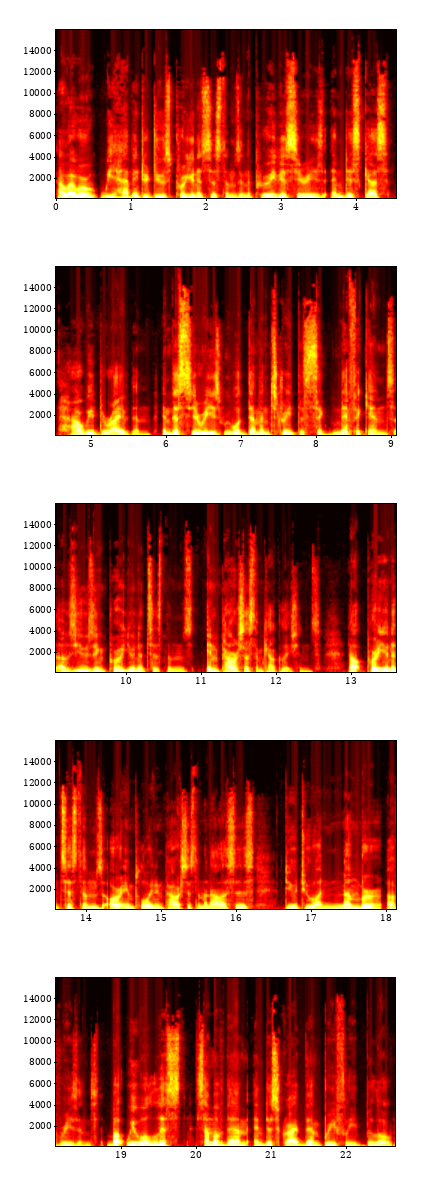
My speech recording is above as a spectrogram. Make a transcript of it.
However, we have introduced per unit systems in the previous series and discuss how we derive them. In this series, we will demonstrate the significance of using per unit systems in power system calculations. Now, per unit systems are employed in power system analysis due to a number of reasons, but we will list some of them and describe them briefly below.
